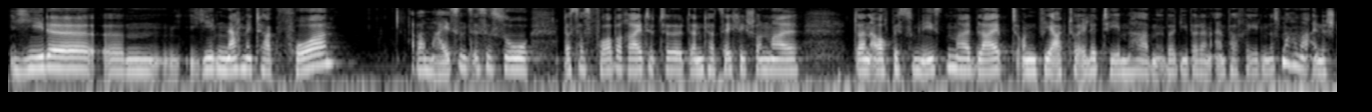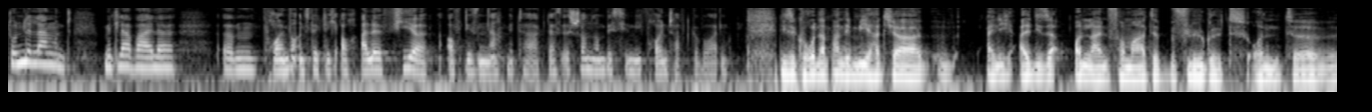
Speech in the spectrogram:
jede, ähm, jeden Nachmittag vor, aber meistens ist es so, dass das Vorbereitete dann tatsächlich schon mal dann auch bis zum nächsten Mal bleibt und wir aktuelle Themen haben, über die wir dann einfach reden. Das machen wir eine Stunde lang und mittlerweile ähm, freuen wir uns wirklich auch alle vier auf diesen Nachmittag. Das ist schon so ein bisschen wie Freundschaft geworden. Diese Corona-Pandemie hat ja eigentlich all diese Online-Formate beflügelt und äh,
